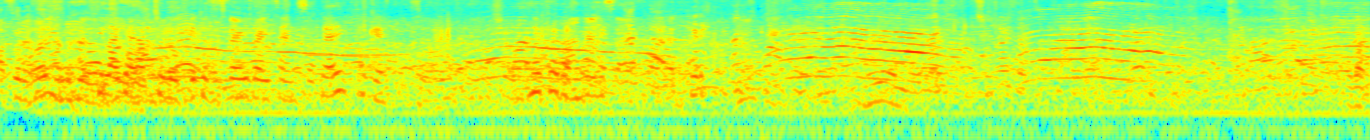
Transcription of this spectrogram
I feel like I have to look because it's very, very tense, okay? Okay. No problem. I'm really sorry. Juste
